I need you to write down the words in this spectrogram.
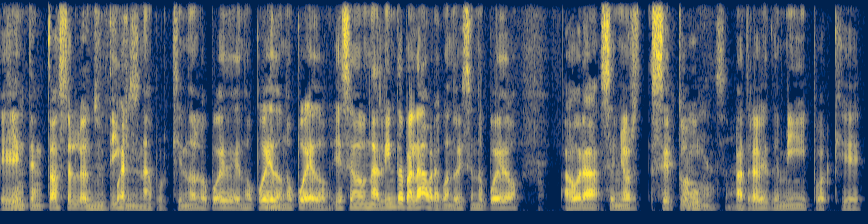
eh, intentó hacerlo indigna porque no lo puede, no puedo, mm. no puedo. Y esa es una linda palabra cuando dice no puedo. Ahora, Señor, sé tú a través de mí porque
